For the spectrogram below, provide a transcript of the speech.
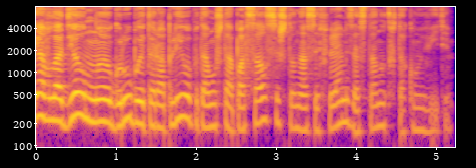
и овладел мною грубо и торопливо, потому что опасался, что нас и впрямь застанут в таком виде.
